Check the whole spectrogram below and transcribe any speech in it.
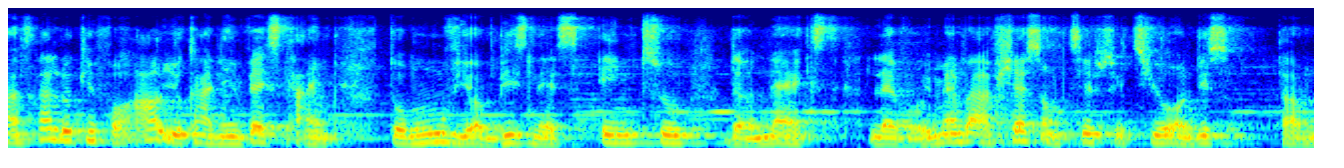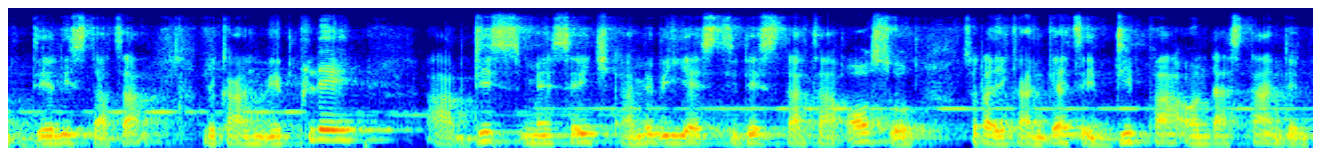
and start looking for how you can invest time to move your business into the next level. Remember, I've shared some tips with you on this um, daily starter. You can replay uh, this message and maybe yesterday's starter also so that you can get a deeper understanding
